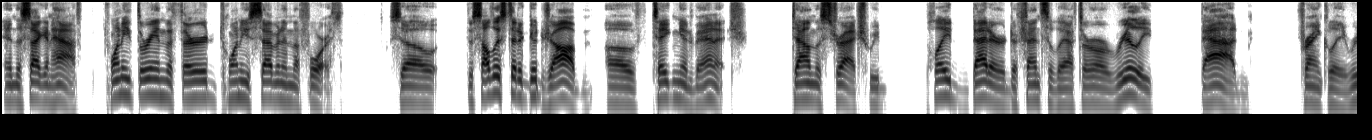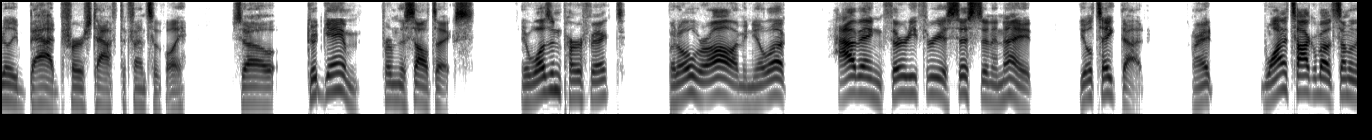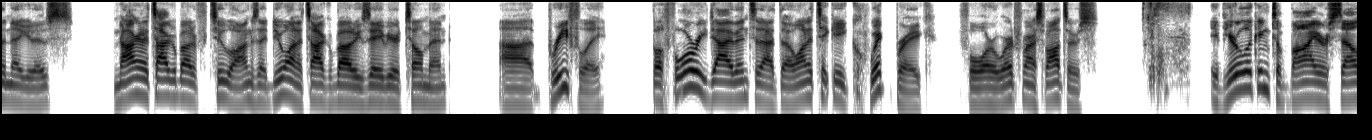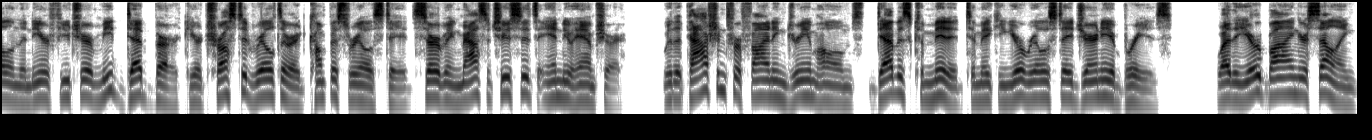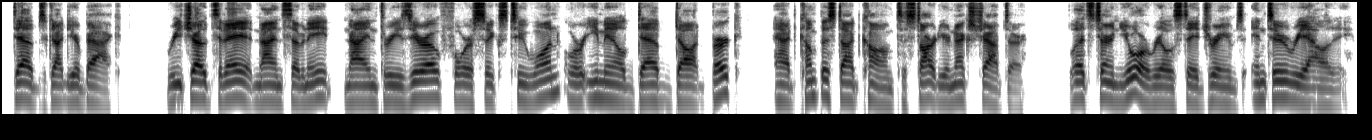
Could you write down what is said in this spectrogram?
in the second half 23 in the third, 27 in the fourth. So the Celtics did a good job of taking advantage down the stretch. We played better defensively after a really bad frankly. Really bad first half defensively. So, good game from the Celtics. It wasn't perfect, but overall, I mean, you look, having 33 assists in a night, you'll take that, right? Want to talk about some of the negatives. I'm not going to talk about it for too long because I do want to talk about Xavier Tillman uh, briefly. Before we dive into that, though, I want to take a quick break for a word from our sponsors. If you're looking to buy or sell in the near future, meet Deb Burke, your trusted realtor at Compass Real Estate, serving Massachusetts and New Hampshire. With a passion for finding dream homes, Deb is committed to making your real estate journey a breeze. Whether you're buying or selling, Deb's got your back. Reach out today at 978 930 4621 or email deb.burke at compass.com to start your next chapter. Let's turn your real estate dreams into reality.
